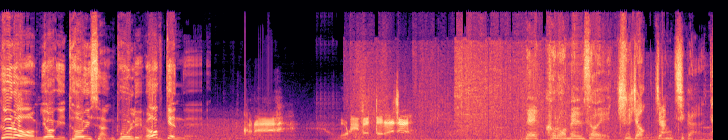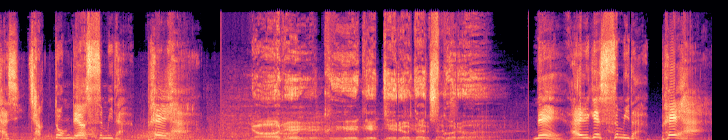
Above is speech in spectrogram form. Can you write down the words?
그럼 여기 더 이상 볼 일 없겠네. 그래, 우리도 떠나자. 네크로맨서의 추적 장치가 다시 작동되었습니다, 폐하. 나를 그에게 데려다 주거라. 네, 알겠습니다, 폐하.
